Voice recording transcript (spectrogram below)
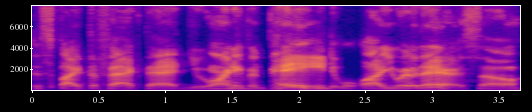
despite the fact that you weren't even paid while you were there. So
